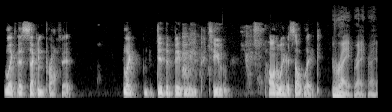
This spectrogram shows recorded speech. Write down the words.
like the second prophet, like did the big leap to all the way to Salt Lake. Right, right, right.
